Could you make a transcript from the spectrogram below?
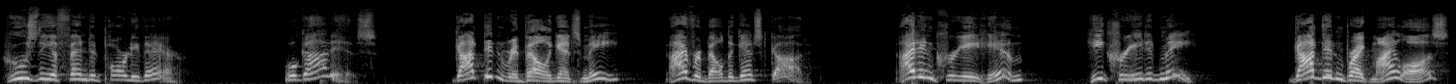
who's the offended party there? Well, God is. God didn't rebel against me. I've rebelled against God. I didn't create him. He created me. God didn't break my laws.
